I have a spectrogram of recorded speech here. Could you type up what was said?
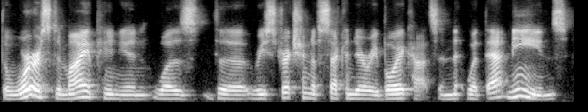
The worst, in my opinion, was the restriction of secondary boycotts, and what that means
